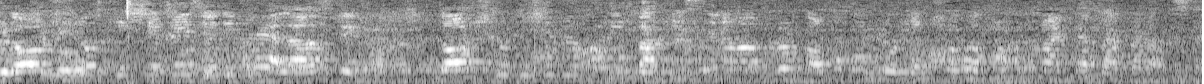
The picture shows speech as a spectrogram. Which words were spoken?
দর্শক হিসেবে যদি ভাইয়া লাস্টে দর্শক হিসেবে আপনি বাকি সিনেমাগুলোর কথা বললেন সৌভাগ্যপূর্ণ একটা ব্যাপার আছে।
